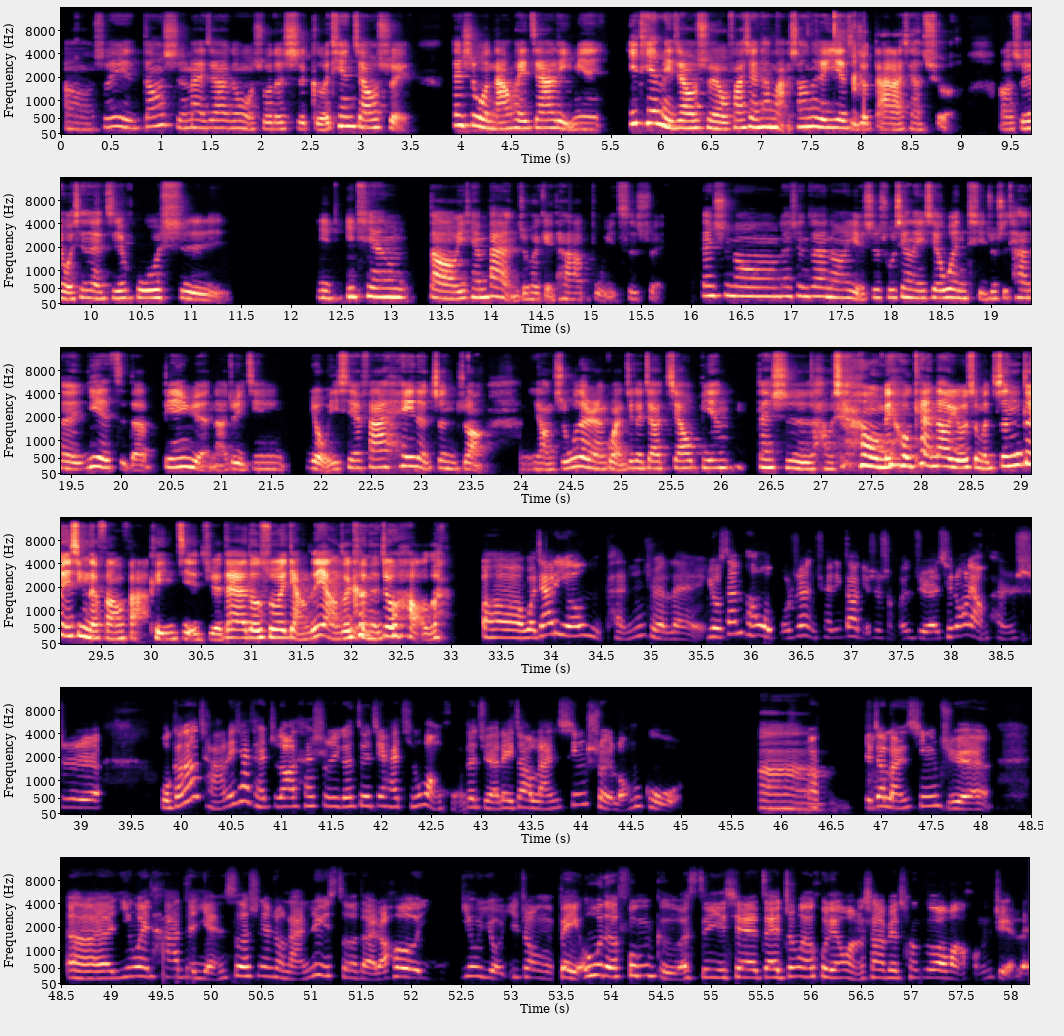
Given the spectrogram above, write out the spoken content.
嗯，所以当时卖家跟我说的是隔天浇水，但是我拿回家里面一天没浇水，我发现它马上那个叶子就耷拉下去了。啊，所以我现在几乎是。一一天到一天半就会给它补一次水，但是呢，它现在呢也是出现了一些问题，就是它的叶子的边缘呢就已经有一些发黑的症状。养植物的人管这个叫焦边，但是好像 我没有看到有什么针对性的方法可以解决。大家都说养着养着可能就好了。呃，我家里有五盆蕨类，有三盆我不是很确定到底是什么蕨，其中两盆是。我刚刚查了一下，才知道它是一个最近还挺网红的蕨类，叫蓝心水龙骨，啊，也叫蓝心蕨，呃，因为它的颜色是那种蓝绿色的，然后又有一种北欧的风格，所以现在在中文互联网上被称作网红蕨类。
